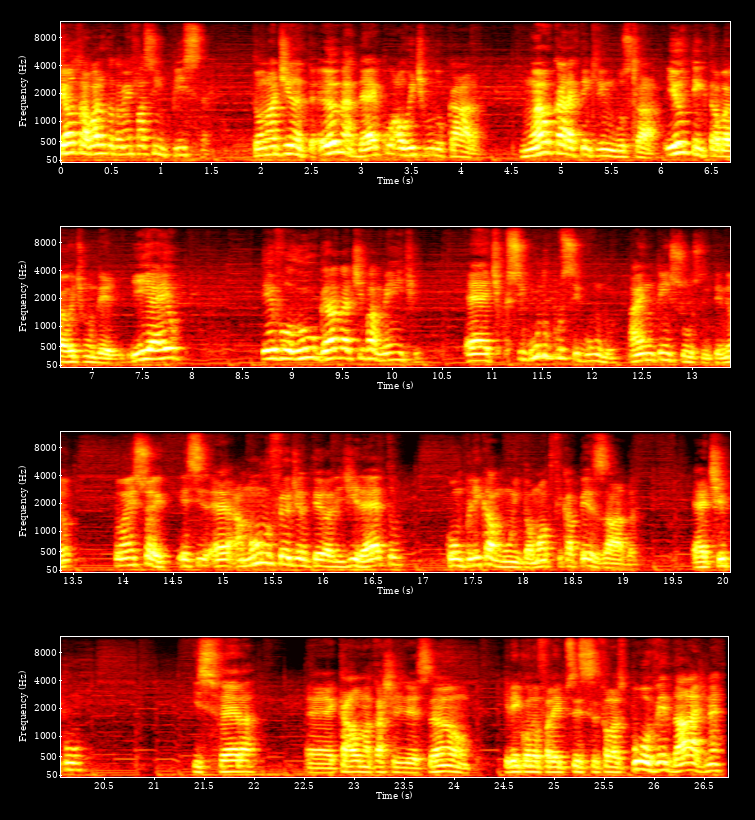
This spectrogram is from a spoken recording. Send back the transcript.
Que é o trabalho que eu também faço em pista. Então não adianta, eu me adequo ao ritmo do cara. Não é o cara que tem que vir me buscar, eu tenho que trabalhar o ritmo dele. E aí eu evoluo gradativamente, é tipo segundo por segundo, aí não tem susto, entendeu? Então é isso aí, Esse, é, a mão no freio dianteiro ali direto complica muito, a moto fica pesada. É tipo esfera, é, calo na caixa de direção, que nem quando eu falei pra vocês, vocês falaram, pô, verdade, né?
